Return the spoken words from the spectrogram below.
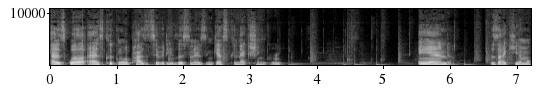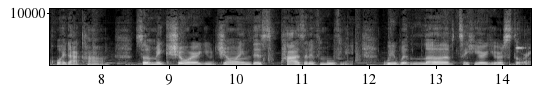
as well as Cooking with Positivity listeners and guest connection group. And ZykiaMcCoy.com. So make sure you join this positive movement. We would love to hear your story.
